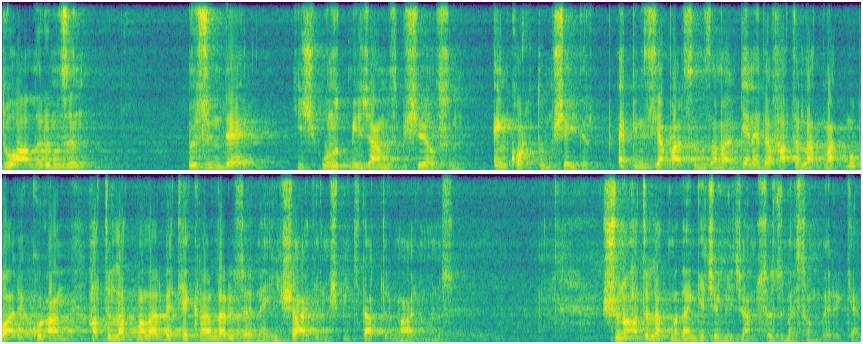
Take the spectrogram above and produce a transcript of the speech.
dualarımızın özünde hiç unutmayacağımız bir şey olsun. En korktuğum şeydir. Hepiniz yaparsınız ama gene de hatırlatmak. Mübarek Kur'an hatırlatmalar ve tekrarlar üzerine inşa edilmiş bir kitaptır malumunuz. Şunu hatırlatmadan geçemeyeceğim sözüme son verirken.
